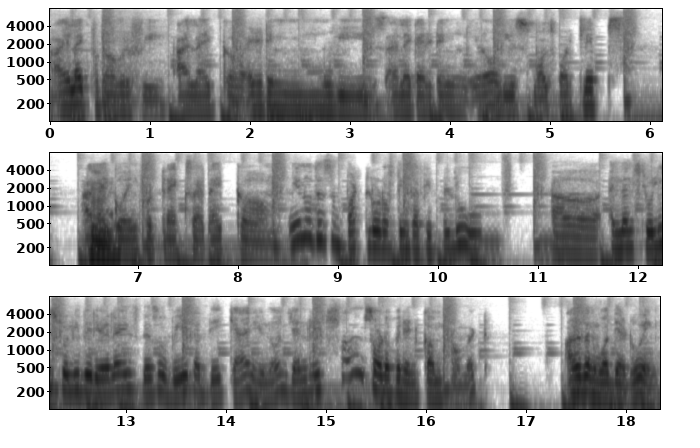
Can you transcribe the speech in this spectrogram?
i like photography. I like uh, editing movies. I like editing you know these small small clips. I like Hmm. going for treks. I like um, you know there's a buttload of things that people do. Uh, and then slowly slowly they realize there's a way that they can you know generate some sort of an income from it other than what they're doing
